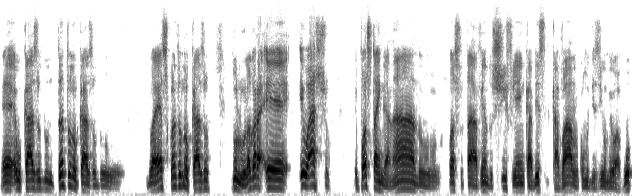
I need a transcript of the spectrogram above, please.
É, o caso do, tanto no caso do, do Aécio quanto no caso do Lula. Agora, é, eu acho, eu posso estar enganado, posso estar vendo chifre em cabeça de cavalo, como dizia o meu avô,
